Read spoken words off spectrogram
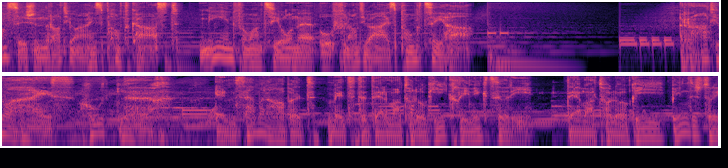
Das ist ein Radio 1 Podcast. Mehr Informationen auf radio1.ch. Radio 1 Hautnöch. In Zusammenarbeit mit der Dermatologie Klinik Zürich. Dermatologie-klinik.ch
